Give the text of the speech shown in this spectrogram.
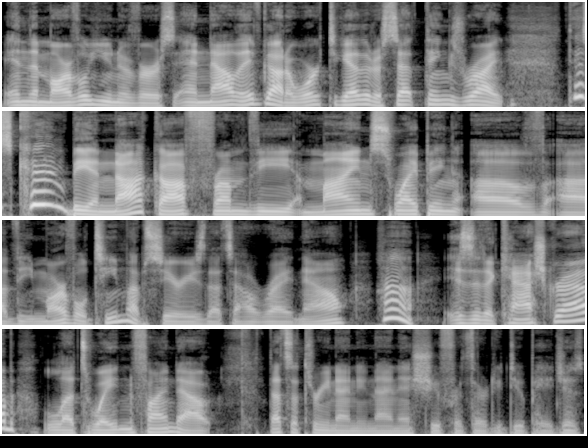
in the Marvel Universe, and now they've got to work together together to set things right. This couldn't be a knockoff from the mind swiping of uh, the Marvel Team Up series that's out right now. Huh? Is it a cash grab? Let's wait and find out. That's a $3.99 issue for 32 pages.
